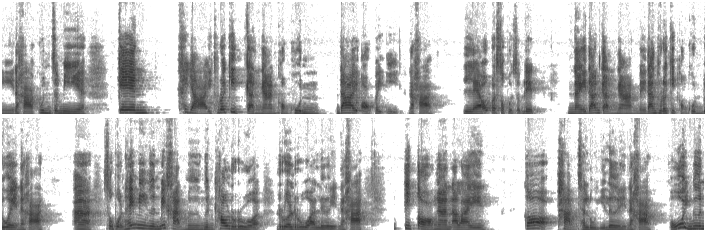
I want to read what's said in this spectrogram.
นี้นะคะ คุณจะมีเกณฑ์ ขยายธุรกิจการงานของคุณได้ออกไปอีกนะคะ แล้วประสบผลสำเร็จในด้านการงานในด้านธุรกิจของคุณด้วยนะคะอ่าส่งผลให้มีเงินไม่ขาดมือเงินเข้ารัวรัวรัวเลยนะคะ ติดต่องานอะไรก็ผ่านฉลุยเลยนะคะ โอ้ยเงิน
